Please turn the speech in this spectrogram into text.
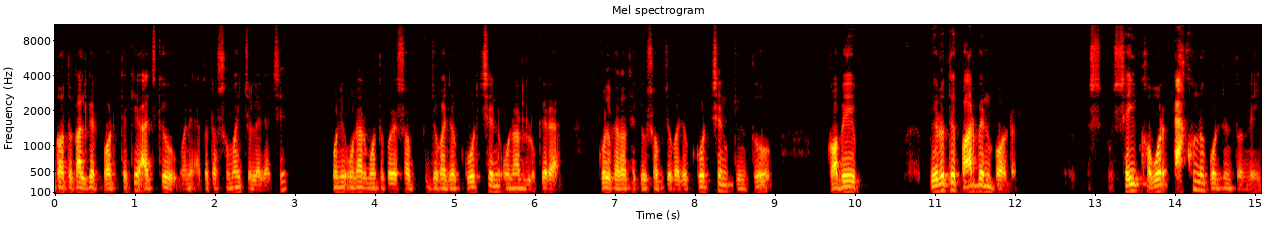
গতকালকের পর থেকে আজকেও মানে এতটা সময় চলে গেছে, উনি ওনার মতো করে সব যোগাযোগ করছেন ওনার লোকেরা কলকাতা থেকেও সব যোগাযোগ করছেন, কিন্তু কবে পেরোতে পারবেন বর্ডার সেই খবর এখনও পর্যন্ত নেই।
